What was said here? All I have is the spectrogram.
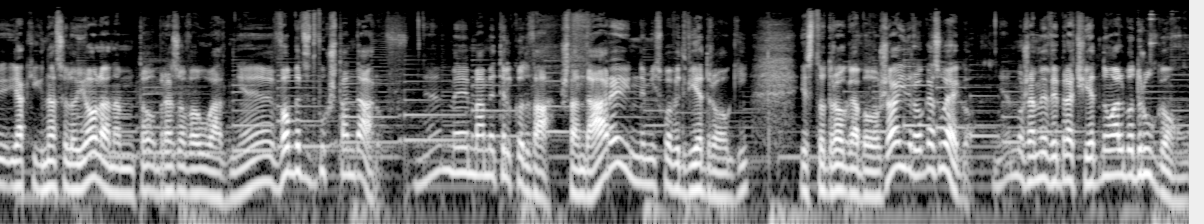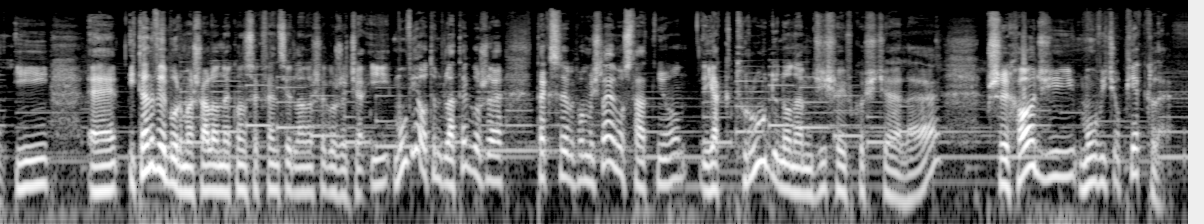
y, jak Ignacy Loyola nam to obrazował ładnie, wobec dwóch sztandarów. My mamy tylko dwa sztandary, innymi słowy dwie drogi. Jest to droga Boża i droga złego. Możemy wybrać jedną albo drugą i, e, i ten wybór ma szalone konsekwencje dla naszego życia. I mówię o tym dlatego, że tak sobie pomyślałem ostatnio, jak trudno nam dzisiaj w Kościele przychodzi mówić o piekle.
